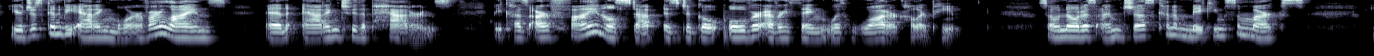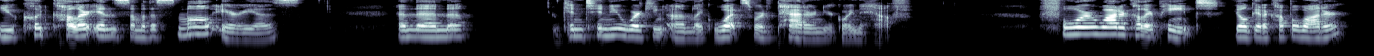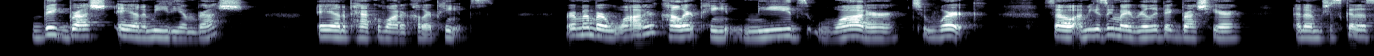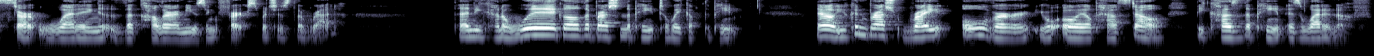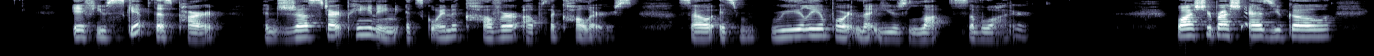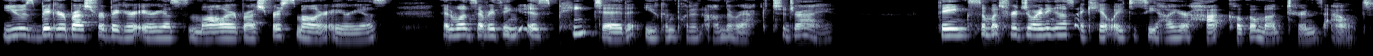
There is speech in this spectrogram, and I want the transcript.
You're just going to be adding more of our lines and adding to the patterns because our final step is to go over everything with watercolor paint. So notice I'm just kind of making some marks. You could color in some of the small areas and then continue working on like what sort of pattern you're going to have. For watercolor paint, you'll get a cup of water, big brush and a medium brush, and a pack of watercolor paints. Remember, watercolor paint needs water to work. So I'm using my really big brush here, and I'm just going to start wetting the color I'm using first, which is the red. Then you kind of wiggle the brush in the paint to wake up the paint. Now you can brush right over your oil pastel because the paint is wet enough. If you skip this part and just start painting, it's going to cover up the colors. So it's really important that you use lots of water. Wash your brush as you go. Use bigger brush for bigger areas, smaller brush for smaller areas. And once everything is painted, you can put it on the rack to dry. Thanks so much for joining us. I can't wait to see how your hot cocoa mug turns out.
